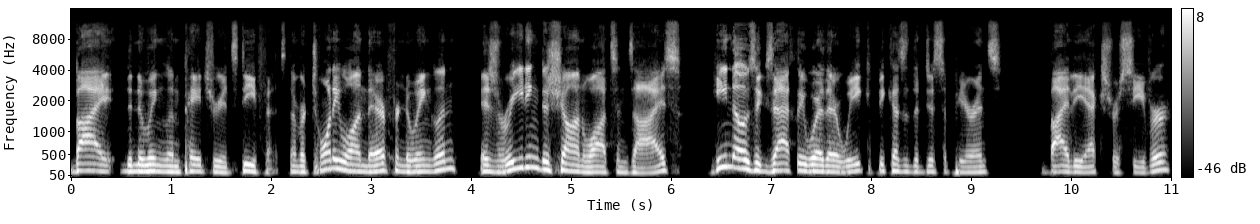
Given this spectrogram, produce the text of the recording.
by the New England Patriots defense. Number 21 there for New England is reading Deshaun Watson's eyes. He knows exactly where they're weak because of the disappearance by the X receiver.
